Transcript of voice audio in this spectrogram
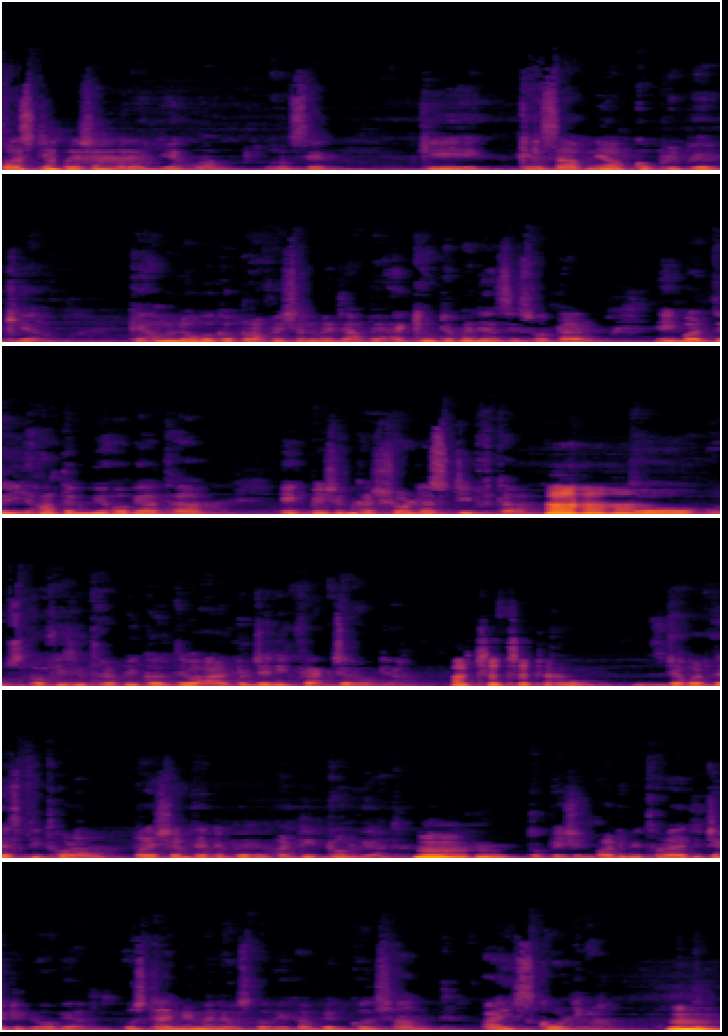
फ़र्स्ट इम्प्रेशन मेरा ये हुआ उनसे कि कैसा अपने आप को प्रिपेयर किया कि हम लोगों के प्रोफेशन में जहाँ पे एक्यूट इमरजेंसीज होता है। एक बार तो यहाँ तक भी हो गया था एक पेशेंट का शोल्डर स्टीफ था। हाँ हाँ हाँ। तो उसका फिजियोथेरेपी करते हुए आर्ट्रोजेनिक फ्रैक्चर हो गया। अच्छा अच्छा अच्छा। तो ज़बरदस्ती थोड़ा प्रेशर देने पे हड्डी टूट गया था। हम्म हम्म। तो पेशेंट पार्टी भी थोड़ा एजिटेटेड हो गया। उस टाइम में मैंने उसको देखा बिल्कुल शांत आइस कोल्ड रहा। हम्म।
